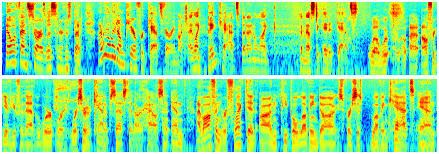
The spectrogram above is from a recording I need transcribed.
no offense to our listeners, but I really don't care for cats very much. I like big cats, but I don't like domesticated cats. Well, we're, uh, I'll forgive you for that. We're, we're, we're sort of cat obsessed at our house. And, and I've often reflected on people loving dogs versus loving cats. And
